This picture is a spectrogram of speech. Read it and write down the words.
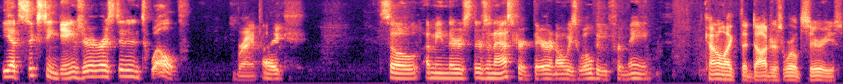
he had 16 games. Jerry Rice did it in 12. right? Like, so I mean, there's there's an asterisk there, and always will be for me. kind of like the Dodgers World Series.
